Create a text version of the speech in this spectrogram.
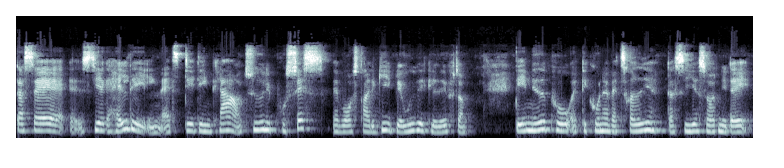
der sagde øh, cirka halvdelen, at det, det er en klar og tydelig proces, at vores strategi bliver udviklet efter. Det er nede på, at det kun er hver tredje, der siger sådan i dag.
